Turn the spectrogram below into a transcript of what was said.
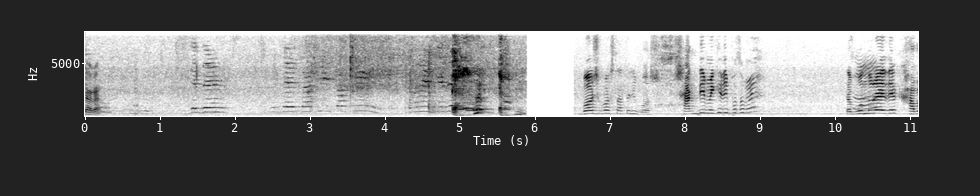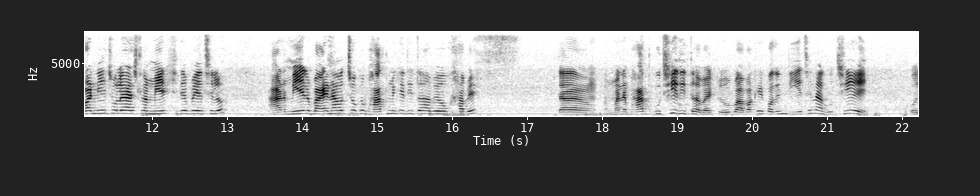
দাঁড়া। বস বস, তাড়াতাড়ি বস। শাক দিয়ে মেখে দিই প্রথমে? তা বন্ধুরা এদের খাবার নিয়ে চলে আসলাম, মেয়ের খিদে পেয়েছিল। আর মেয়ের বায়না হচ্ছে ওকে ভাত মেখে দিতে হবে, ও খাবে। তা মানে ভাত গুছিয়ে দিতে হবে আর কি ওর বাবাকে কদিন দিয়েছে না গুছিয়ে, ওই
